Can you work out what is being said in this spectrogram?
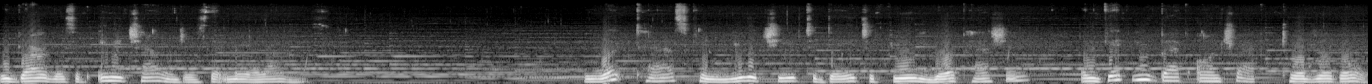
regardless of any challenges that may arise. What task can you achieve today to fuel your passion and get you back on track toward your goals?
